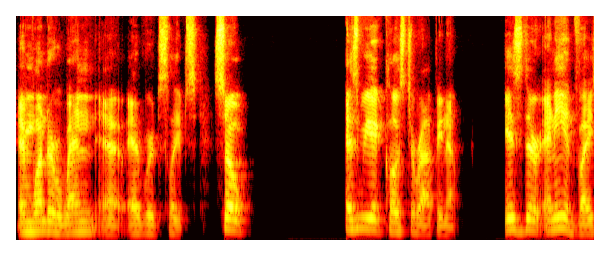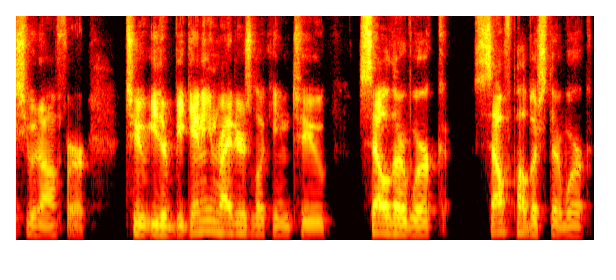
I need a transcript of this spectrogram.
and wonder when uh, Edward sleeps. So as we get close to wrapping up, is there any advice you would offer to either beginning writers looking to sell their work, self-publish their work,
